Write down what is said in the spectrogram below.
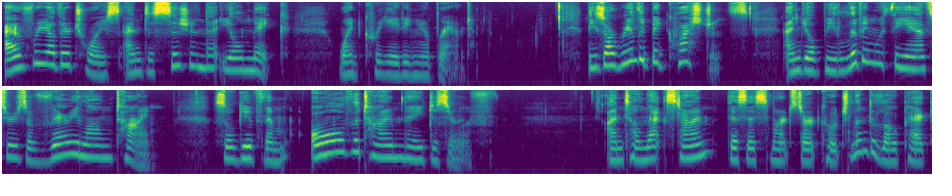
every other choice and decision that you'll make when creating your brand. These are really big questions, and you'll be living with the answers a very long time, so give them all the time they deserve. Until next time, this is Smart Start Coach Linda Lopek,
